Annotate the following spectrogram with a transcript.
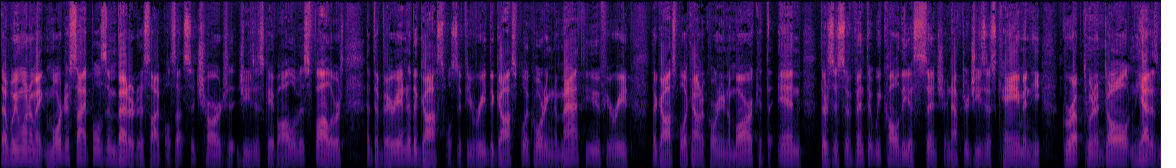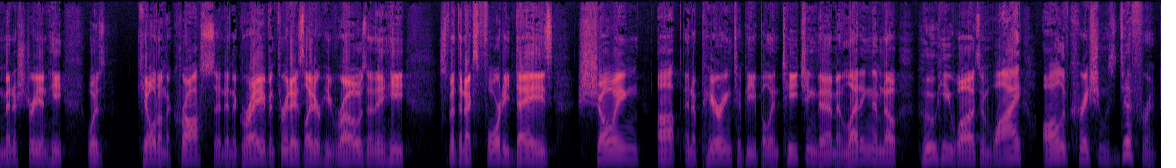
that we want to make more disciples and better disciples. That's the charge that Jesus gave all of his followers at the very end of the Gospels. If you read the Gospel according to Matthew, if you read the Gospel account according to Mark, at the end, there's this event that we call the Ascension. After Jesus came and he grew up to an adult and he had his ministry and he was killed on the cross and in the grave, and three days later he rose, and then he spent the next 40 days showing up and appearing to people and teaching them and letting them know who he was and why all of creation was different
